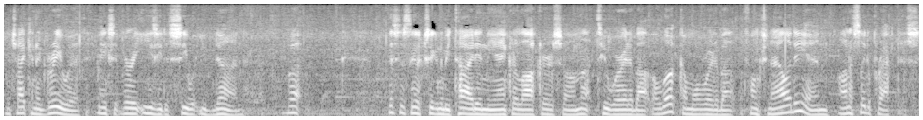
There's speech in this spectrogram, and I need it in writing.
which I can agree with. It makes it very easy to see what you've done. But this is actually going to be tied in the anchor locker, so I'm not too worried about the look. I'm more worried about the functionality and honestly to practice.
